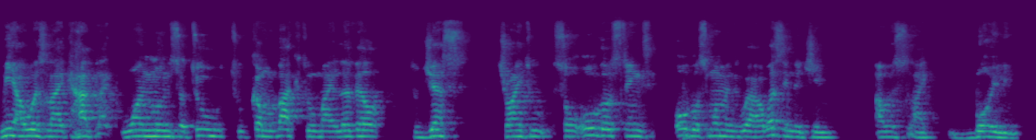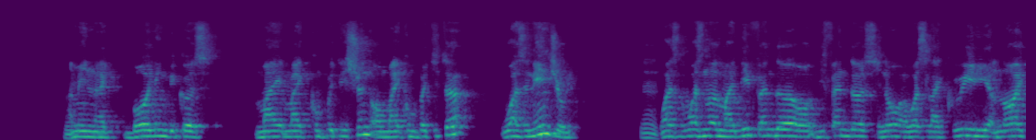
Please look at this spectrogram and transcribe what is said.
Me, I was like had like one month or two to come back to my level to just try to so all those things all those moments where i was in the gym i was like boiling i mean like boiling because my my competition or my competitor was an injury. Mm. was was not my defender or defenders you know i was like really annoyed.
